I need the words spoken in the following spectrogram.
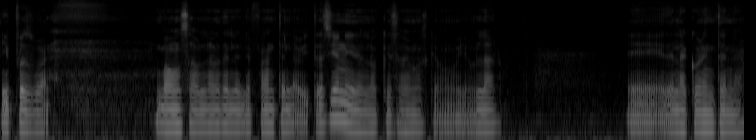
Y pues bueno, vamos a hablar del elefante en la habitación y de lo que sabemos que voy a hablar. Eh, de la cuarentena.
